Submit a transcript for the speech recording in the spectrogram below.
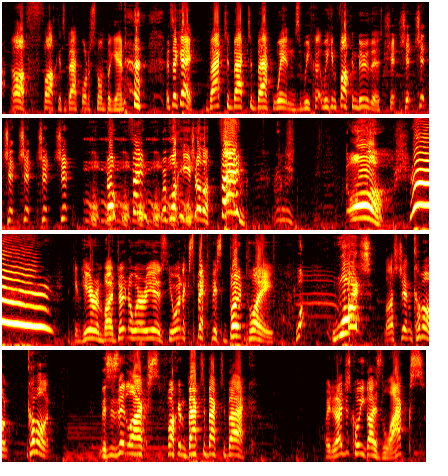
oh, fuck, it's backwater swamp again. it's okay. Back to back to back wins. We, we can fucking do this. Shit, shit, shit, shit, shit, shit, shit. No, Feng! We're blocking each other. Feng! Oh, shit! I can hear him, but I don't know where he is. He won't expect this boat play. What? What? Last gen, come on. Come on. This is it, Lax. Fucking back to back to back. Wait, did I just call you guys lax?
